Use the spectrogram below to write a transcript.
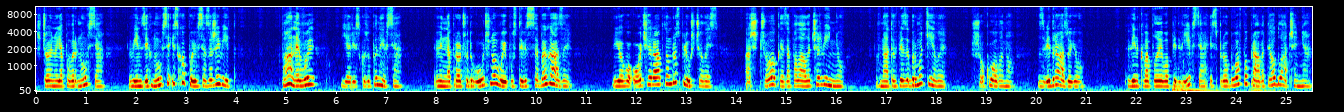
Щойно я повернувся, він зігнувся і схопився за живіт. Пане, ви. Я різко зупинився. Він напрочуд гучно випустив із себе гази. Його очі раптом розплющились, а щоки запалали червінню. В натовпі забурмотіли шоковано, з відразою. Він квапливо підвівся і спробував поправити облачення,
